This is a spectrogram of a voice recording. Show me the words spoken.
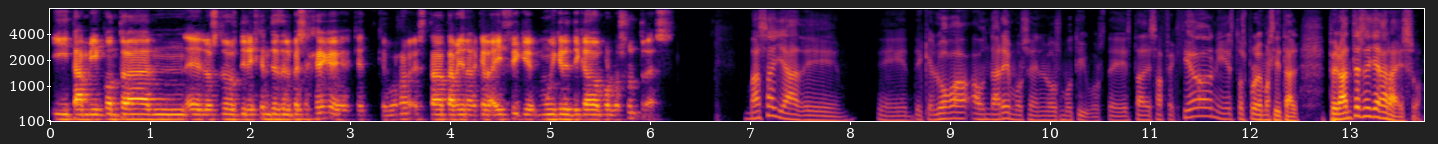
y también contra eh, los, dirigentes del PSG, que, bueno, está también Arkelaifi, que muy criticado por los ultras. Más allá de, eh, de que luego ahondaremos en los motivos de esta desafección y estos problemas y tal. Pero antes de llegar a eso,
